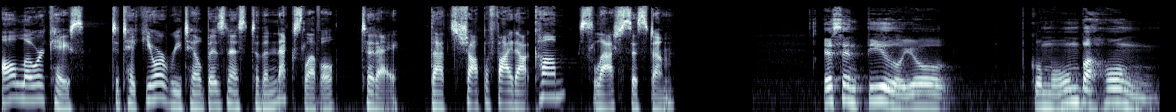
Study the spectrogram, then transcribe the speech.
all lowercase to take your retail business to the next level today. That's shopify.com/system. He sentido yo como un bajón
